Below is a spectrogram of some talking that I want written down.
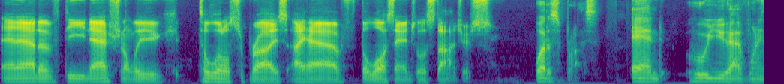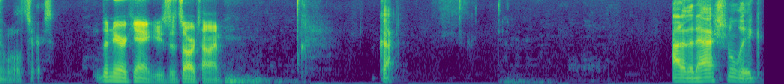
and out of the National League, to little surprise, I have the Los Angeles Dodgers. What a surprise. And who you have winning the World Series? The New York Yankees. It's our time. Okay. Out of the National League,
